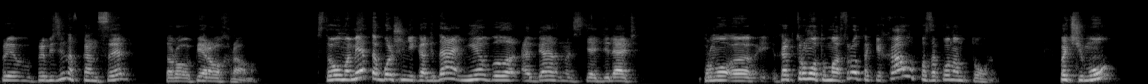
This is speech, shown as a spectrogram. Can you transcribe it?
приблизительно в конце второго, первого храма. С того момента больше никогда не было обязанности отделять трумо, э, как трумоту масрот, так и халу по законам Торы. Почему?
